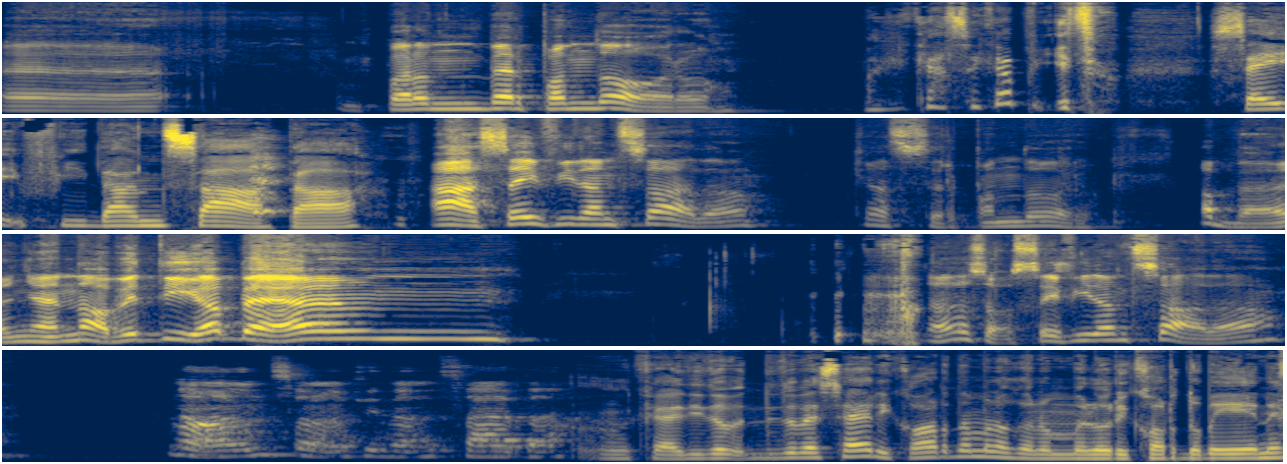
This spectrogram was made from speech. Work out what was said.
Eh, un bel Pandoro. Ma che cazzo hai capito? Sei fidanzata? Ah, sei fidanzata? Cazzo, il Pandoro. Vabbè, no, per dire, vabbè... ehm, Non lo so, sei fidanzata? No, non sono fidanzata. Ok, di, dove- di dove sei? Ricordamelo che non me lo ricordo bene.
